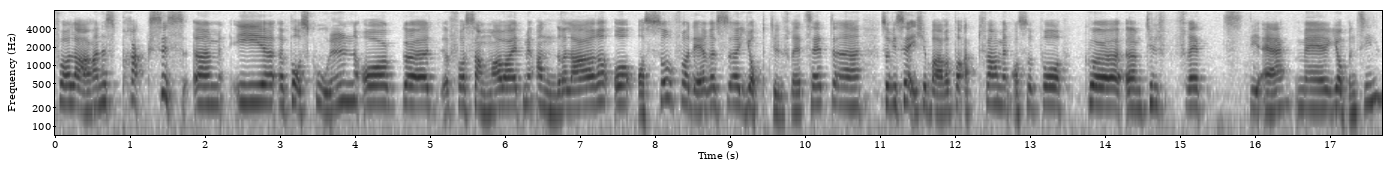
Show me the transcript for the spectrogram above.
for lærernes praksis um, i, på skolen og uh, for samarbeid med andre lærere, og også for deres uh, jobbtilfredshet? Uh, så vi ser ikke bare på atferd, men også på hvor um, tilfreds de er med jobben sin.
